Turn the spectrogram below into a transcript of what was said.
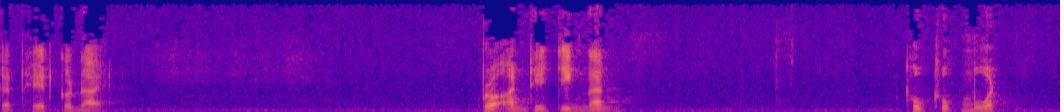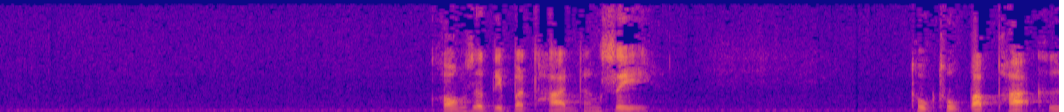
กเทศก็ได้ เพราะอันที่จริงนั่น ทุกๆหมวด ของสติปัฏฐานทั้งสี่ ทุกๆปัปพะคือ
